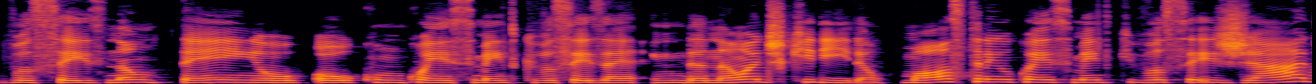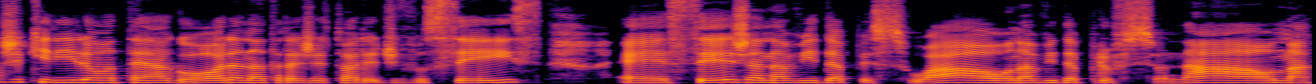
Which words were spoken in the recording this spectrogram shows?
vocês não têm ou, ou com conhecimento que vocês ainda não adquiriram. Mostrem o conhecimento que vocês já adquiriram até agora na trajetória de vocês, é, seja na vida pessoal, na vida profissional, na,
